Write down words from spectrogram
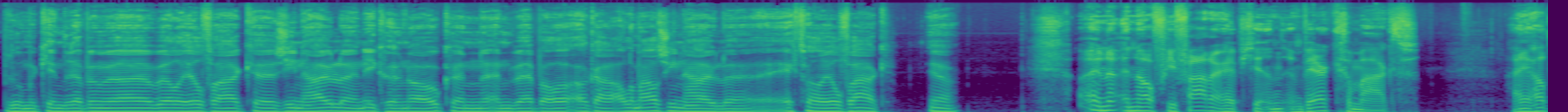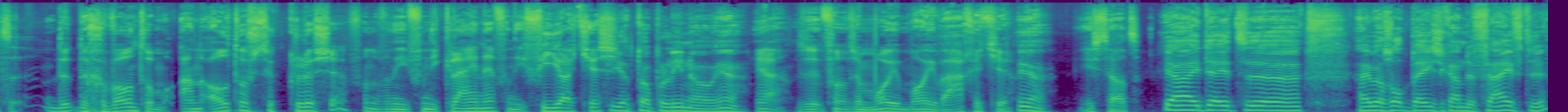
ik bedoel, mijn kinderen hebben me wel heel vaak eh, zien huilen. En ik hun ook. En, en we hebben elkaar allemaal zien huilen. Echt wel heel vaak, ja. En, en over je vader heb je een, een werk gemaakt. Hij had de, de gewoonte om aan auto's te klussen. Van, van, die, van die kleine, van die Fiatjes. Fiat Topolino, ja. Ja, van zo'n mooi, mooi wagentje ja. is dat. Ja, hij, deed, uh, hij was al bezig aan de vijfde.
